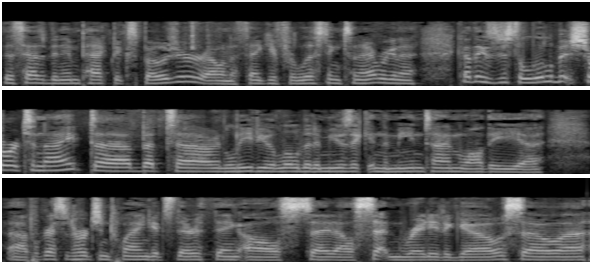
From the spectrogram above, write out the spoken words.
this has been Impact Exposure. I want to thank you for listening tonight. We're gonna cut things just a little bit short tonight, uh, but uh, I'm gonna leave you a little bit of music in the meantime while the uh, uh, Progressive Hirsch and Twang gets their thing all set, all set and ready to go. So uh,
